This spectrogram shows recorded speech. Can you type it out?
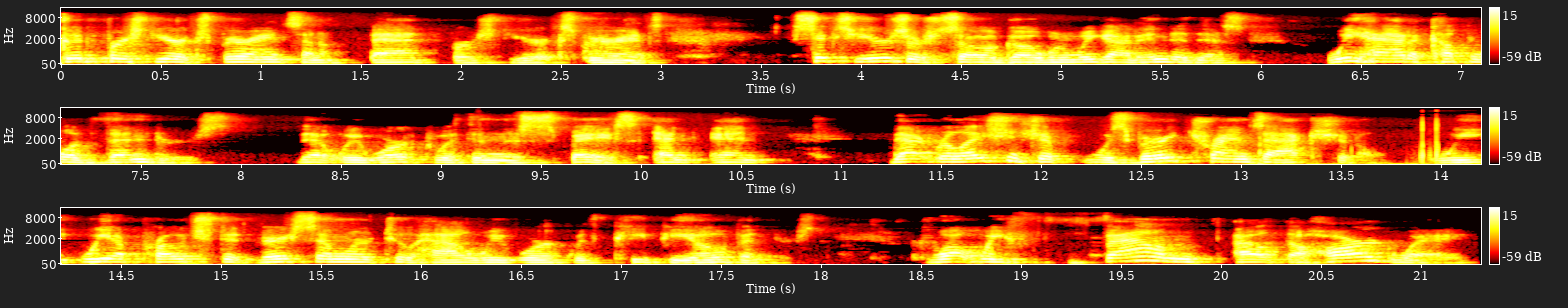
good first year experience and a bad first year experience. Six years or so ago, when we got into this, we had a couple of vendors that we worked with in this space, and and that relationship was very transactional. We we approached it very similar to how we work with PPO vendors. What we found out the hard way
